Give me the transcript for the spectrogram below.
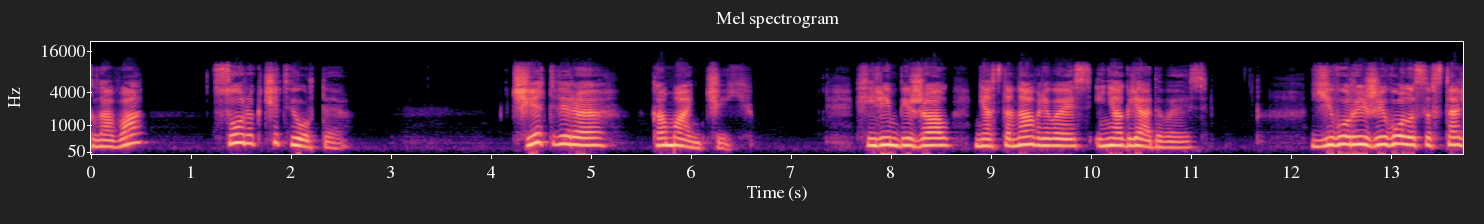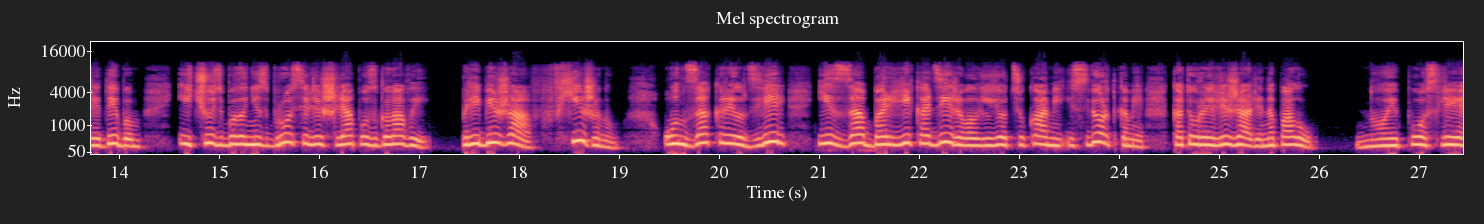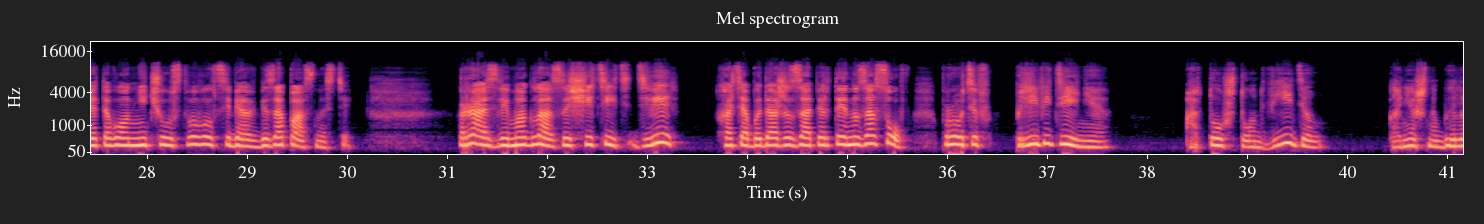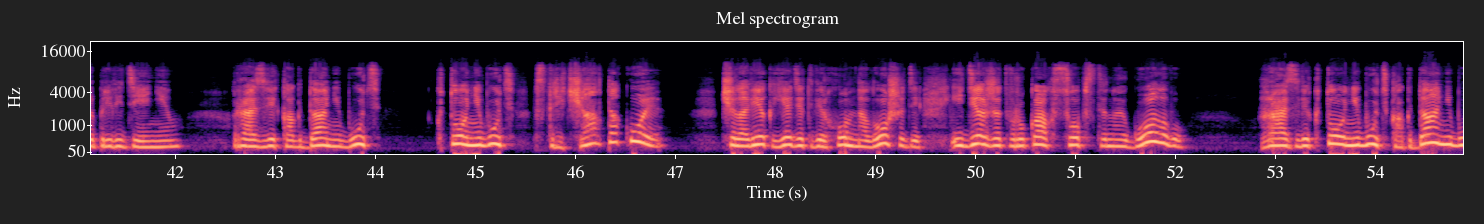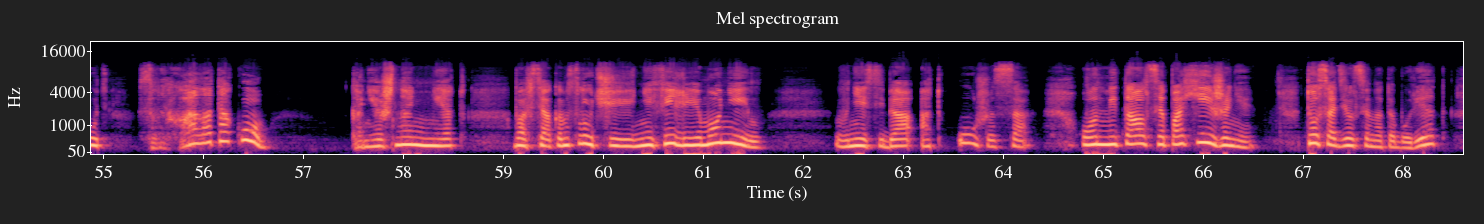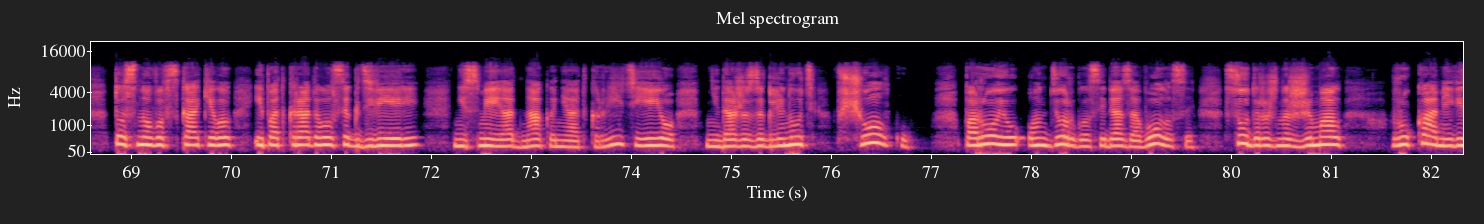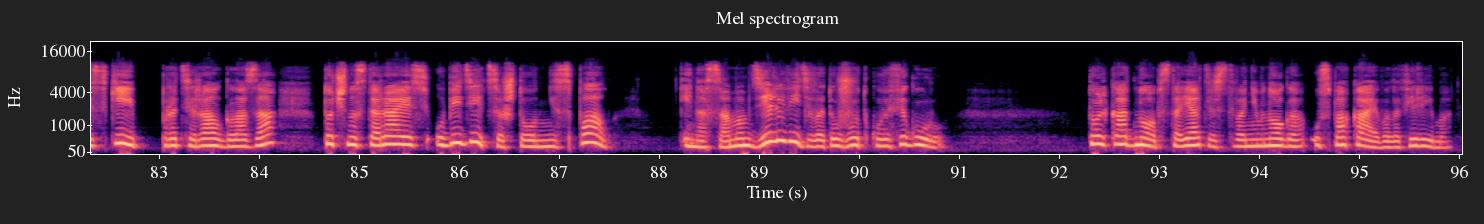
Глава 44. Четверо команчей. Филим бежал, не останавливаясь и не оглядываясь. Его рыжие волосы встали дыбом и чуть было не сбросили шляпу с головы. Прибежав в хижину, он закрыл дверь и забаррикадировал ее тюками и свертками, которые лежали на полу. Но и после этого он не чувствовал себя в безопасности. Разве могла защитить дверь, хотя бы даже запертая на засов, против привидения? А то, что он видел, конечно, было привидением. Разве когда-нибудь кто-нибудь встречал такое? Человек едет верхом на лошади и держит в руках собственную голову? Разве кто-нибудь когда-нибудь Слыхал о таком? Конечно, нет. Во всяком случае, не Филим О'Нил. Вне себя от ужаса он метался по хижине, то садился на табурет, то снова вскакивал и подкрадывался к двери, не смея, однако, ни открыть ее, ни даже заглянуть в щелку. Порою он дергал себя за волосы, судорожно сжимал руками виски протирал глаза, точно стараясь убедиться, что он не спал и на самом деле видел эту жуткую фигуру. Только одно обстоятельство немного успокаивало Филима.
